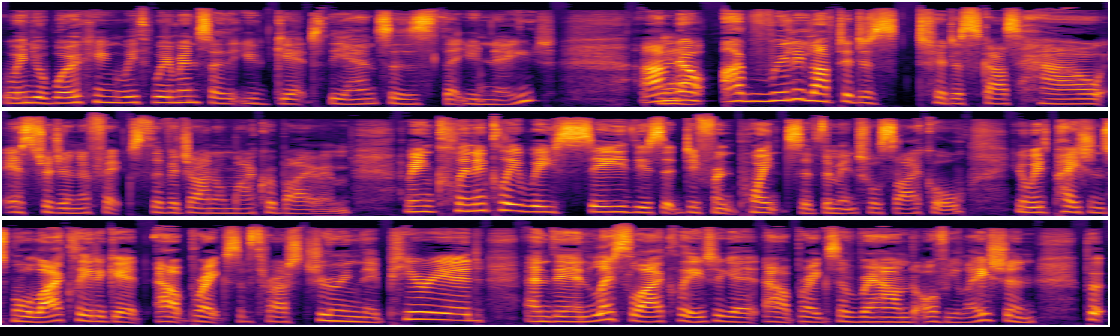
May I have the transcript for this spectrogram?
when you're working with women so that you get the answers that you need. Um, yeah. Now, I'd really love to just to discuss how estrogen affects the vaginal microbiome. I mean, clinically, we see this at different points of the menstrual cycle, you know, with patients more likely to get outbreaks of thrush during their period and then less likely to get outbreaks around ovulation. But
